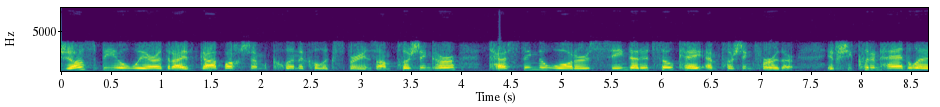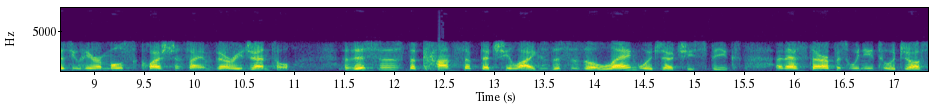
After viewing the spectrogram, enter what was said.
Just be aware that I've got Baruch Hashem clinical experience. I'm pushing her, testing the waters, seeing that it's okay, and pushing further. If she couldn't handle it, as you hear most questions, I am very gentle. This is the concept that she likes. This is the language that she speaks. And as therapists, we need to adjust.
